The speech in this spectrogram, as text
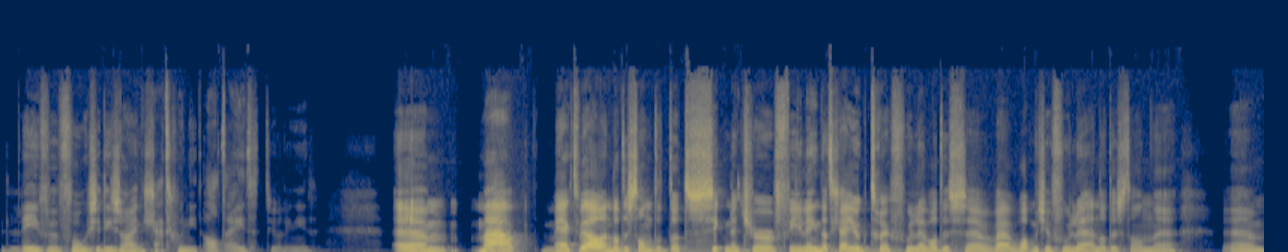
leven volgens je design gaat gewoon niet altijd. Tuurlijk niet. Ehm, maar merkt wel, en dat is dan dat, dat signature feeling, dat ga je ook terugvoelen. Wat, is, eh, waar, wat moet je voelen? En dat is dan eh, ehm,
